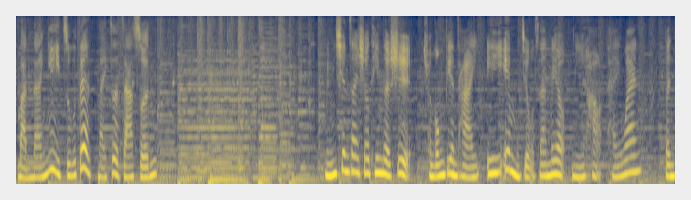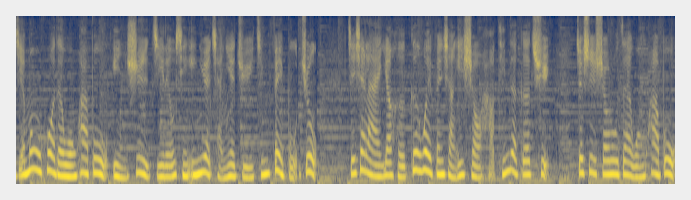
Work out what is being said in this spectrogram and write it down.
闽南语组等来做查询。您现在收听的是成功电台 EM 九三六，你好台湾。本节目获得文化部影视及流行音乐产业局经费补助。接下来要和各位分享一首好听的歌曲，这是收录在文化部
